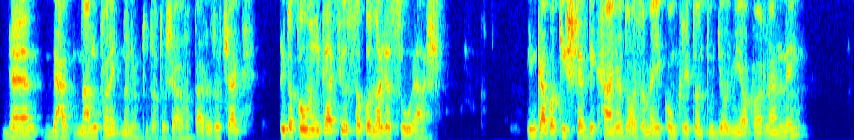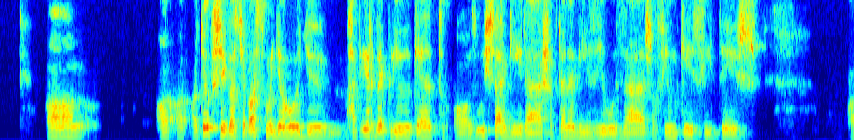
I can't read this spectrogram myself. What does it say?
De, de hát náluk van egy nagyon tudatos elhatározottság. Itt a kommunikáció szakon nagy a szórás. Inkább a kisebbik hányada az, amelyik konkrétan tudja, hogy mi akar lenni, a, a, a többség az csak azt mondja, hogy hát érdekli őket az újságírás, a televíziózás, a filmkészítés, a,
